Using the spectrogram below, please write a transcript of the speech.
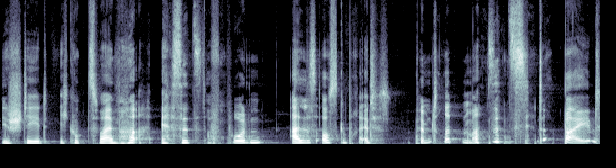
ihr steht, ich gucke zweimal, er sitzt auf dem Boden, alles ausgebreitet. Beim dritten Mal sitzt ihr da beide,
